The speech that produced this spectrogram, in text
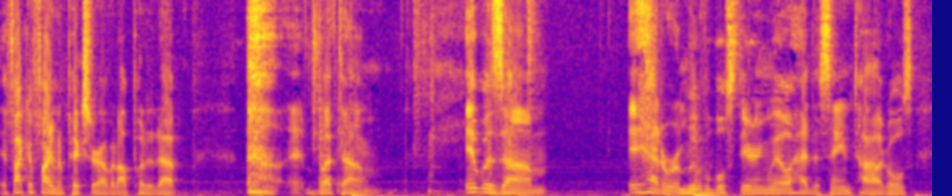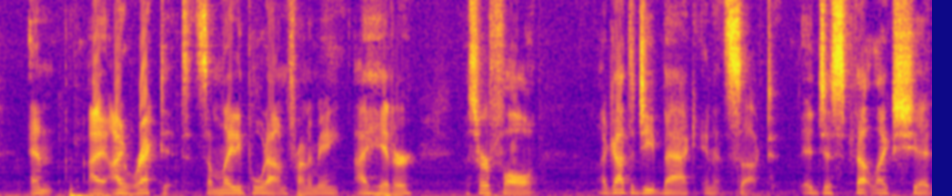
If I could find a picture of it, I'll put it up. but um, it was um, it had a removable steering wheel, had the same toggles, and I, I wrecked it. Some lady pulled out in front of me. I hit her. It was her fault. I got the Jeep back, and it sucked. It just felt like shit.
